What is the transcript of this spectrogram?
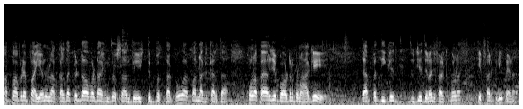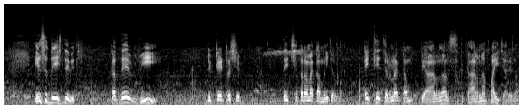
ਆਪਾਂ ਆਪਣੇ ਭਾਈਆਂ ਨੂੰ ਅਲੱਗ ਕਰਦਾ ਕਿੱਡਾ ਵੱਡਾ ਹਿੰਦੁਸਤਾਨ ਦੇਸ਼ ਤਿੱਬਤ ਤੱਕ ਉਹ ਆਪਾਂ ਅਲੱਗ ਕਰਤਾ। ਹੁਣ ਆਪਾਂ ਇਹੋ ਜਿਹੇ ਬਾਰਡਰ ਬਣਾ ਕੇ ਤਾਂ ਆਪਾਂ ਦੀ ਦੂਜੇ ਦਿਨਾਂ 'ਚ ਫ਼ਰਕ ਪਾਉਣਾ, ਇਹ ਫ਼ਰਕ ਨਹੀਂ ਪੈਣਾ। ਇਸ ਦੇਸ਼ ਦੇ ਵਿੱਚ ਕਦੇ ਵੀ ਡਿਕਟੇਟਰਸ਼ਿਪ ਤੇ ਛਿਤਰਾਂ ਨਾਲ ਕੰਮ ਨਹੀਂ ਚੱਲਦਾ। ਇੱਥੇ ਚੱਲਣਾ ਕੰਮ ਪਿਆਰ ਨਾਲ, ਸਤਿਕਾਰ ਨਾਲ, ਭਾਈਚਾਰੇ ਨਾਲ।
